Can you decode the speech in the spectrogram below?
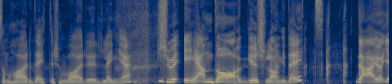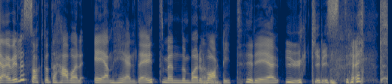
som har dater som varer lenge? 21 dagers lang date? Det er jo, jeg ville sagt at det her var én hel date, men den bare varte i tre uker i strekk.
